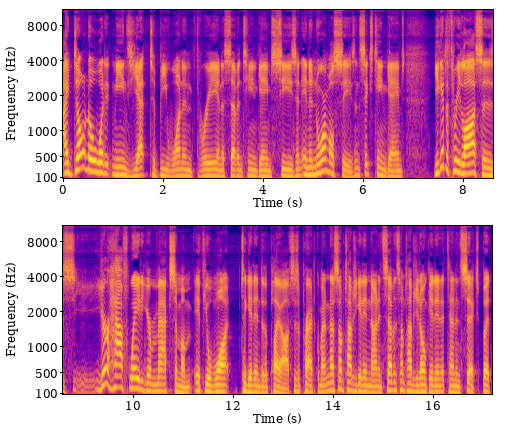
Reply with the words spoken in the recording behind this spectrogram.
I don't know what it means yet to be one and three in a 17 game season. In a normal season, 16 games, you get to three losses, you're halfway to your maximum if you want to get into the playoffs as a practical matter. Now, sometimes you get in nine and seven, sometimes you don't get in at 10 and six, but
